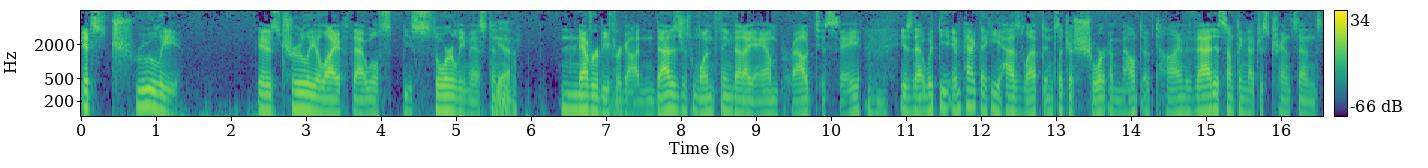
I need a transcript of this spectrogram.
it's truly it is truly a life that will be sorely missed and Yeah. never be forgotten. That is just one thing that I am proud to say Mm-hmm. is that with the impact that he has left in such a short amount of time, that is something that just transcends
